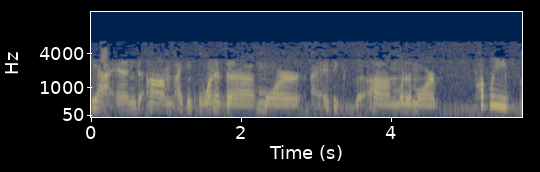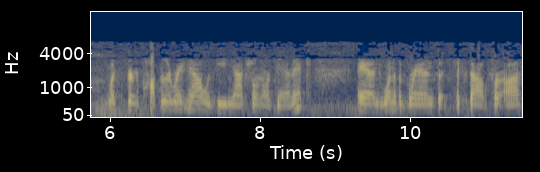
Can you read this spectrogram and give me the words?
Yeah, and um, I think one of the more, I think um, one of the more, probably what's very popular right now would be natural and organic. And one of the brands that sticks out for us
